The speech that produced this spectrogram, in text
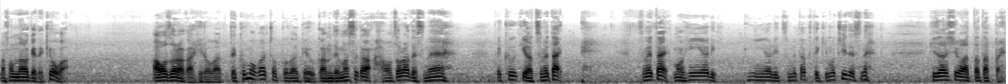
まあそんなわけで今日は青空が広がって雲がちょっとだけ浮かんでますが青空ですね。で空気は冷たい。冷たい。もうひんやり。ひんやり冷たくて気持ちいいですね。日差しは暖かい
